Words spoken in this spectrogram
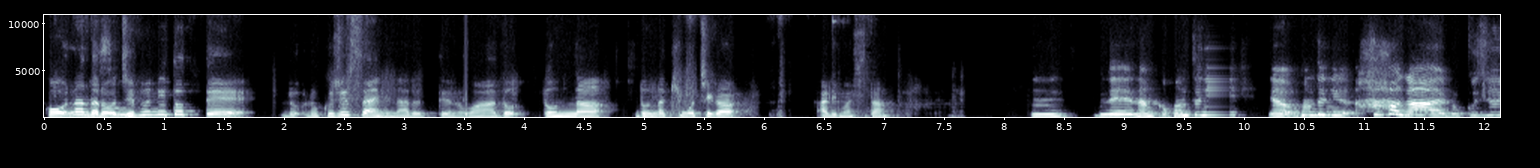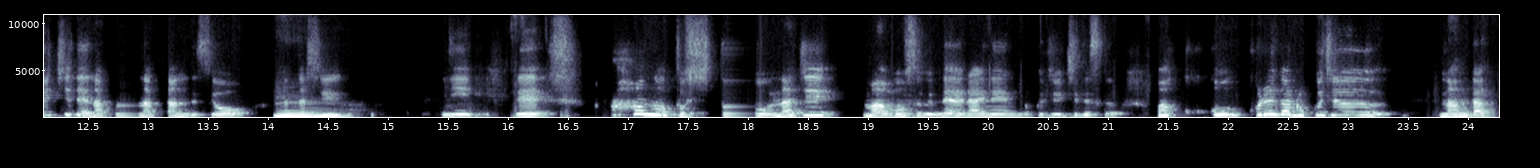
こうなんだろう自分にとって60歳になるっていうのはどどんなどんな気持ちがありました？うんねなんか本当にいや本当に母が61で亡くなったんですよ。私に。で母の年と同じまあもうすぐね来年61ですけど、まあ、こここれが60なんだっ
